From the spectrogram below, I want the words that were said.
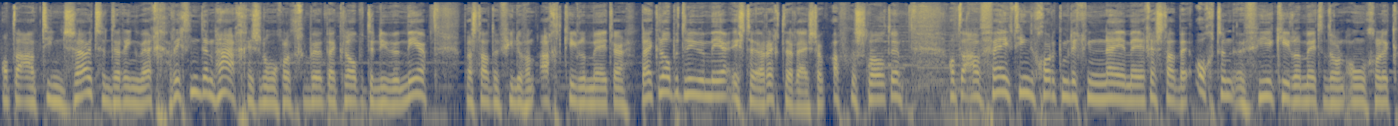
Op de A10 Zuid, de ringweg, richting Den Haag... is een ongeluk gebeurd bij knoop het Nieuwe Meer. Daar staat een file van 8 kilometer. Bij knoop het Nieuwe Meer is de rechterreis ook afgesloten. Op de A15 Gorkum richting Nijmegen staat bij Ochten 4 kilometer door een ongeluk.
